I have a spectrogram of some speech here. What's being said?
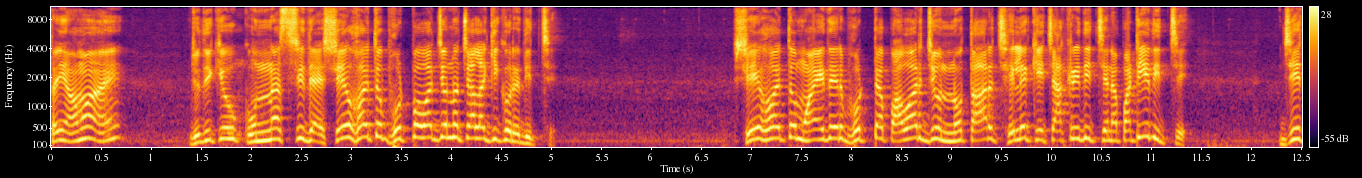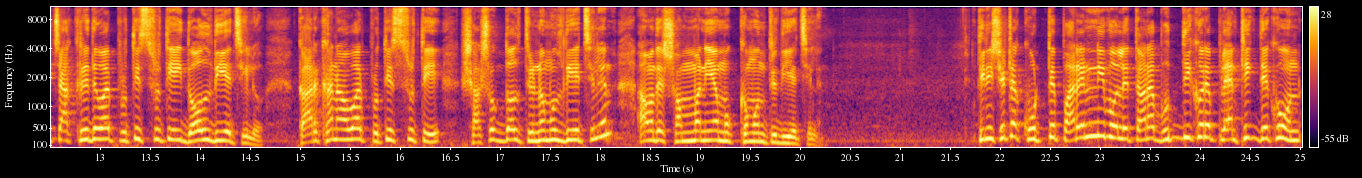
তাই আমায় যদি কেউ কন্যাশ্রী দেয় সে হয়তো ভোট পাওয়ার জন্য চালাকি করে দিচ্ছে। সে হয়তো মায়েদের ভোটটা পাওয়ার জন্য তার ছেলেকে চাকরি দিচ্ছে না, পাঠিয়ে দিচ্ছে। যে চাকরি দেওয়ার প্রতিশ্রুতি এই দল দিয়েছিল, কারখানা হওয়ার প্রতিশ্রুতি শাসক দল তৃণমূল দিয়েছিলেন, আমাদের সম্মানীয় মুখ্যমন্ত্রী দিয়েছিলেন। তিনি সেটা করতে পারেননি বলে তারা বুদ্ধি করে প্ল্যান ঠিক দেখুন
